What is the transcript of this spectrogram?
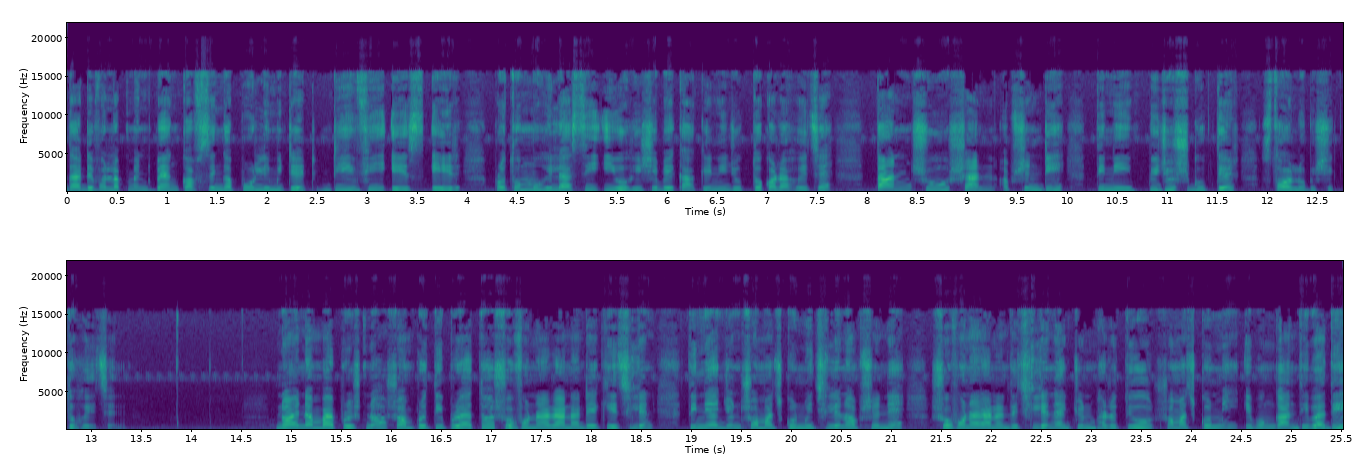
the development bank of Singapore limited DBS এর প্রথম মহিলা সিইও হিসেবে কাকে নিযুক্ত করা হয়েছে? তান শু শান অপশন ডি, তিনি পীযূষ গুপ্তের স্থল অভিষিক্ত হয়েছেন। নয় নম্বর প্রশ্ন, সম্প্রতি প্রয়াত শোভনা রানাডে কে ছিলেন তিনি একজন সমাজকর্মী ছিলেন অপশানে শোভনা রানাডে ছিলেন একজন ভারতীয় সমাজকর্মী এবং গান্ধীবাদী,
